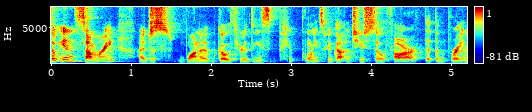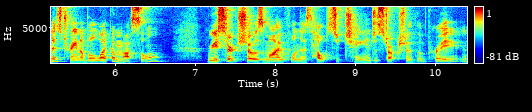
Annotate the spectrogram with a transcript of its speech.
So in summary, I just want to go through these points we've gotten to so far, that the brain is trainable like a muscle. Research shows mindfulness helps to change the structure of the brain,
